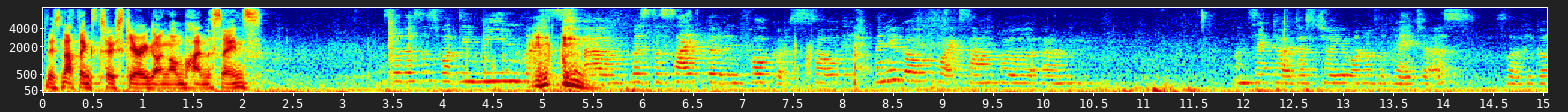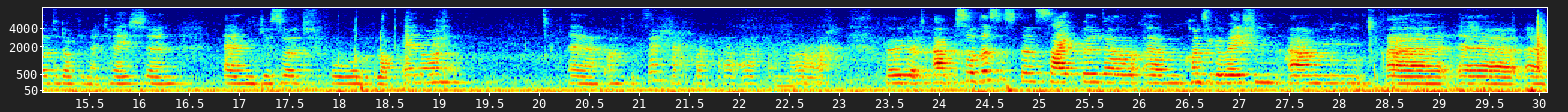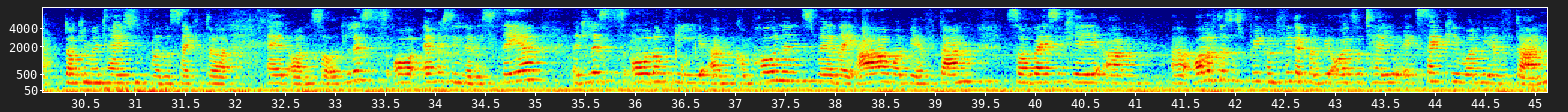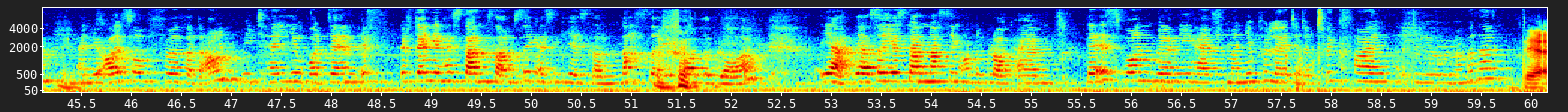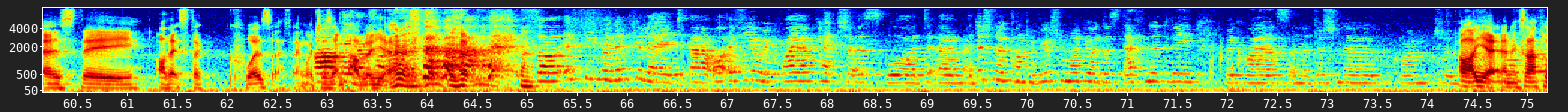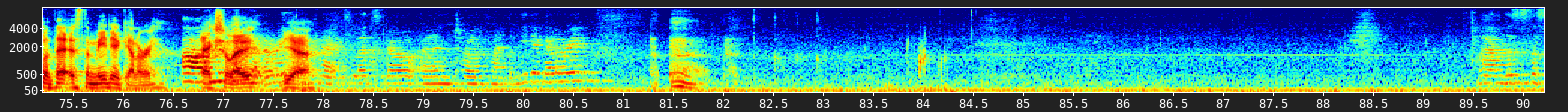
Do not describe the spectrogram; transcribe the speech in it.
There's nothing too scary going on behind the scenes. So this is what we mean with, um, with the site building focus. So when you go, for example, um, on sector, I just show you one of the pages. So if you go to documentation and you search for the block add-on, uh, very good. Um, so this is the site builder um, configuration um, uh, uh, uh, documentation for the sector add-on. So it lists all everything that is there. It lists all of the um, components, where they are, what we have done. So basically, um, uh, all of this is pre-configured, but we also tell you exactly what we have done. And we also further down, we tell you what then, if, if Daniel has done something, I think he has done nothing on the blog. Yeah, yeah, so he has done nothing on the blog. Um, there is one where we have manipulated a twig file. Do you remember that? There is the, oh, that's the quiz, I think, which Ah, isn't okay, published yet. so if we manipulate uh, or if you require patches or um, additional contribution module, this definitely requires an additional contribution. oh, yeah, an module. example of that is the media gallery. Ah, the media actually, gallery. yeah. Okay, so let's go and try to find the media gallery. Um, this is the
